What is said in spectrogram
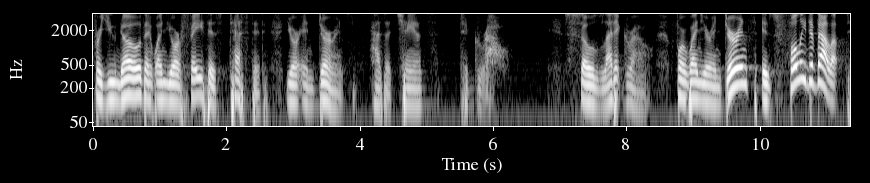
For you know that when your faith is tested, your endurance has a chance to grow. So let it grow. For when your endurance is fully developed,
